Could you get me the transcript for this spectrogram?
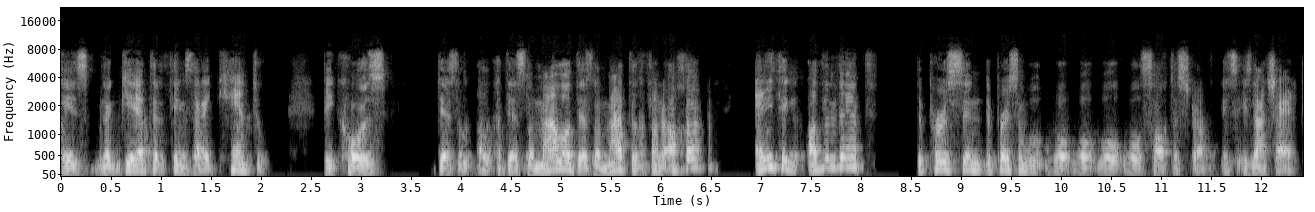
is negate the things that I can't do. Because there's a, there's the malo, there's the mata, the fanacha. Anything other than that, the person the person will will will will, will self-destruct. It's, it's not shaykh.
